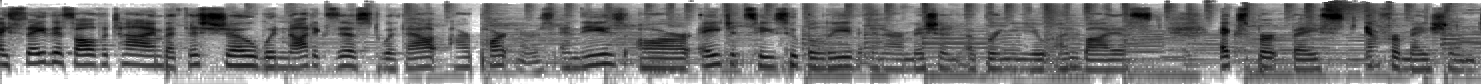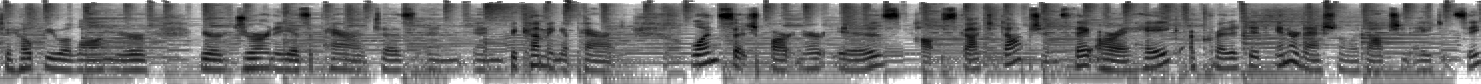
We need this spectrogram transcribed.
I say this all the time, but this show would not exist without our partners. And these are agencies who believe in our mission of bringing you unbiased, expert based information to help you along your, your journey as a parent as, and, and becoming a parent. One such partner is Hopscotch Adoptions. They are a Hague accredited international adoption agency,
